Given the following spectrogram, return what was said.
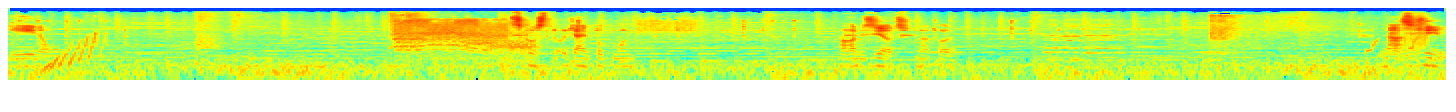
Genau. Was kostet euch ein Pokémon? Paralysiert, na toll. Na, sie.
